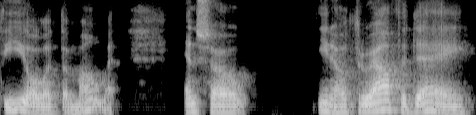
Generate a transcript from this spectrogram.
feel at the moment. And so, you know, throughout the day,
